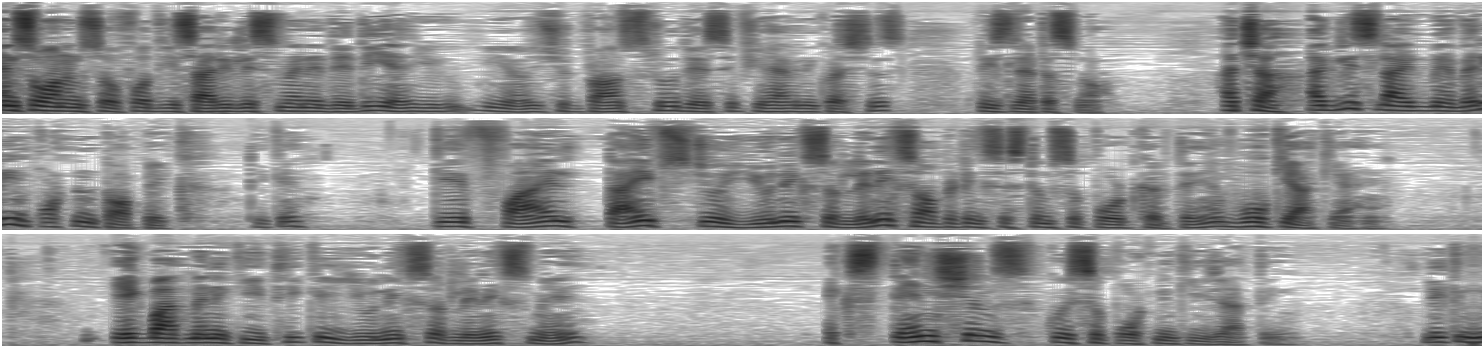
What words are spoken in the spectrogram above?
and so on and so forth یہ ساری لسٹ میں نے دے دی ہے۔ You should browse through this if you have any questions please let us know اچھا اگلی سلائڈ میں ویری امپورٹنٹ ٹاپک ٹھیک ہے؟ کہ فائل ٹائپس جو یونکس اور لینکس آپریٹنگ سسٹم سپورٹ کرتے ہیں، وہ کیا کیا ہیں؟ ایک بات میں نے کی تھی کہ یونکس اور لینکس میں ایکسٹینشنز کوئی سپورٹ نہیں کی جاتی، لیکن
